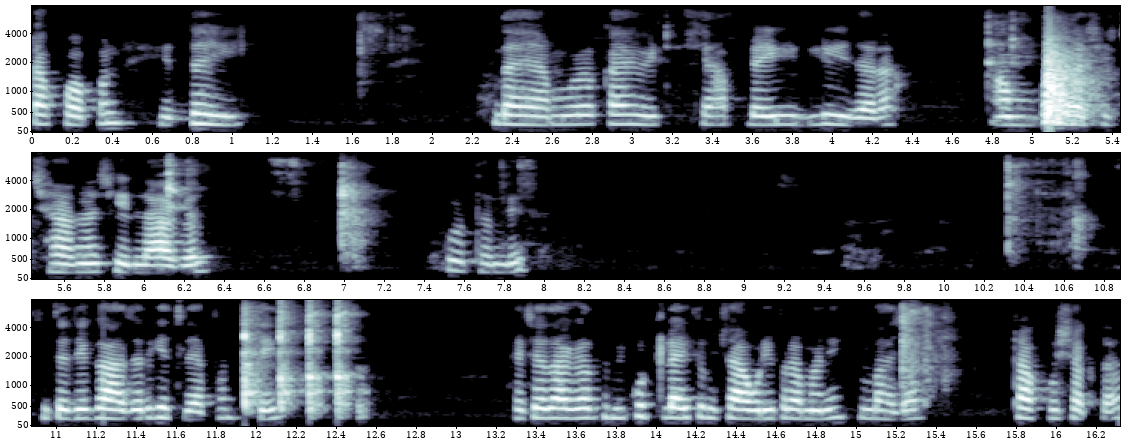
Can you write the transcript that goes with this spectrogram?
टाकू आपण हे दही. दह्यामुळे काय होईल की आपल्या इडली जरा आंबट अशी छान अशी लागल. कोथिंबीर. तिथं जे गाजर घेतले आपण ते. ह्याच्या जागा तुम्ही कुठल्याही तुमच्या आवडीप्रमाणे भाज्या टाकू शकता.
